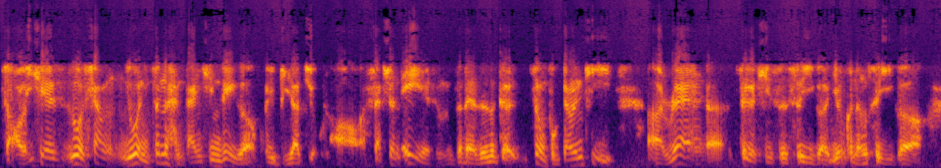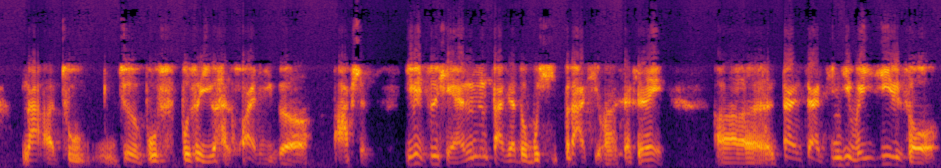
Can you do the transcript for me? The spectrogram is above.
找一些，如果像如果你真的很担心这个会比较久了啊、，Section A 什么之类的，这个政府 guarantee 啊、呃、，Rent 这个其实是一个有可能是一个那 to 就不不是一个很坏的一个 option，因为之前大家都不喜不大喜欢 Section A，呃，但在经济危机的时候，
